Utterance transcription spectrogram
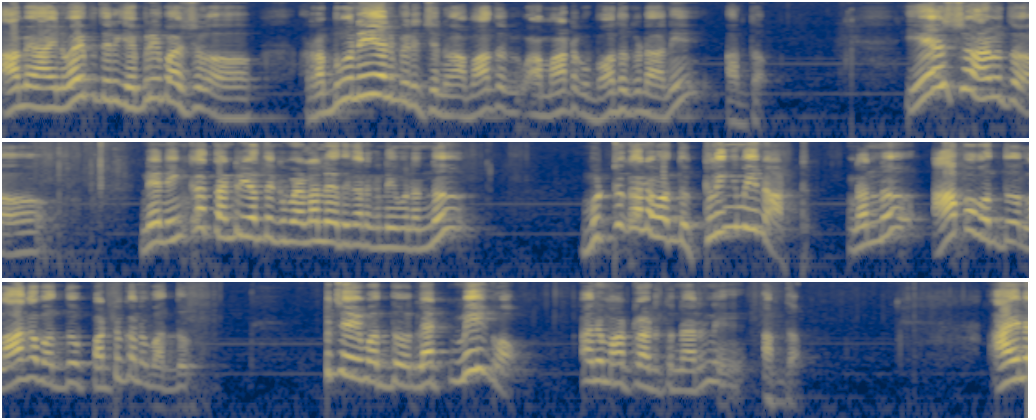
ఆమె ఆయన వైపు తిరిగి ఎబ్రి భాషలో రబ్బుని అని పిలిచిన ఆ మాట ఆ మాటకు బోధకుడు అని అర్థం. యేసు ఆమెతో నేను ఇంకా తండ్రి యొద్దకు వెళ్ళలేదు కనుక నీవు నన్ను ముట్టుకొనవద్దు క్లింగ్ మీ నాట్ నన్ను ఆపవద్దు లాగవద్దు పట్టుకొనవద్దు చేయవద్దు లెట్ మీ గో అని మాట్లాడుతున్నారని అర్థం. ఆయన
